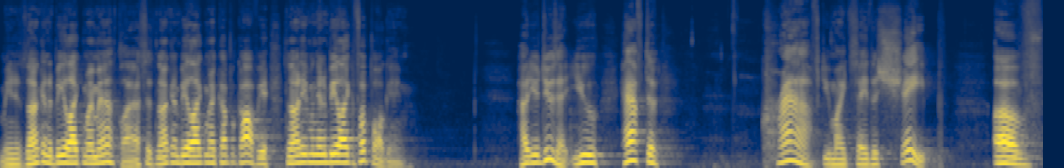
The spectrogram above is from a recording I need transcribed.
I mean, it's not going to be like my math class. It's not going to be like my cup of coffee. It's not even going to be like a football game. How do you do that? You have to craft, you might say, the shape of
